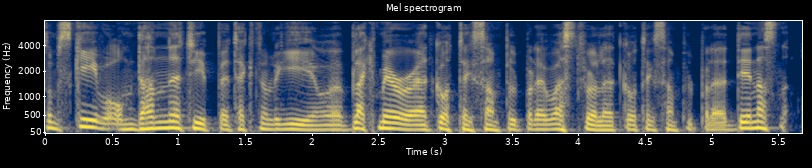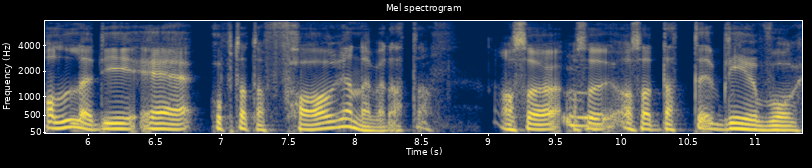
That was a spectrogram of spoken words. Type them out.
som skriver om denne type teknologi, og Black Mirror er et godt eksempel på det, Westworld er et godt eksempel på det. De nesten alle de er opptatt av farene ved dette. Altså, altså, altså at dette blir vår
